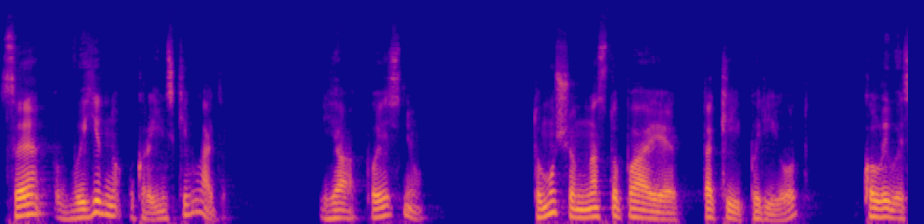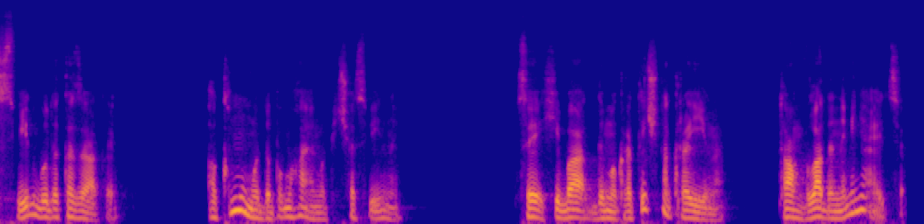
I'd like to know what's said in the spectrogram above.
це вигідно українській владі. Я поясню. Тому що наступає такий період, коли весь світ буде казати: а кому ми допомагаємо під час війни? Це хіба демократична країна? Там влада не міняється.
